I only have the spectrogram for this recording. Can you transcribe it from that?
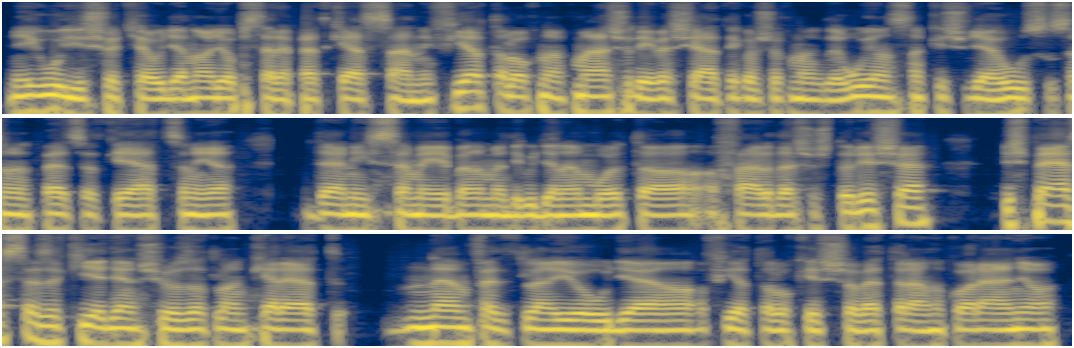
még úgy is, hogyha ugye nagyobb szerepet kell szánni fiataloknak, másodéves játékosoknak, de újoncnak is ugye 20-25 percet kell játszania Dennis személyében, ameddig ugye nem volt a, a fáradásos törése. És persze ez a kiegyensúlyozatlan keret nem feltétlenül jó ugye a fiatalok és a veteránok aránya,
